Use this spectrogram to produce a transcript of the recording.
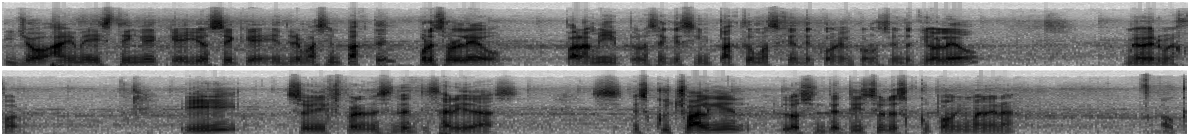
yo, a mí me distingue que yo sé que entre más impacte, por eso leo para mí, pero sé que si impacto más gente con el conocimiento que yo leo, me va a ir mejor. Y soy un experto en sintetizar ideas. Escucho a alguien, lo sintetizo y lo escupo a mi manera. Ok.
